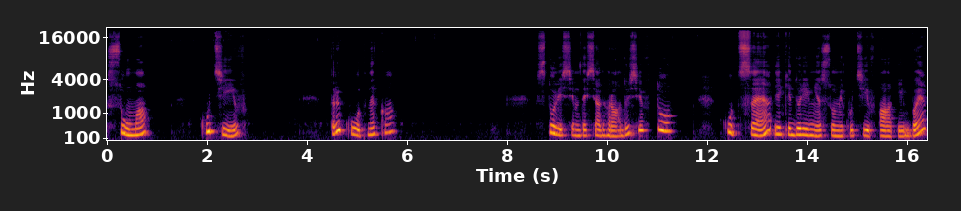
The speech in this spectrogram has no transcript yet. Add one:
сума кутів трикутника 180 градусів, то кут С, який дорівнює сумі кутів А і Б,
